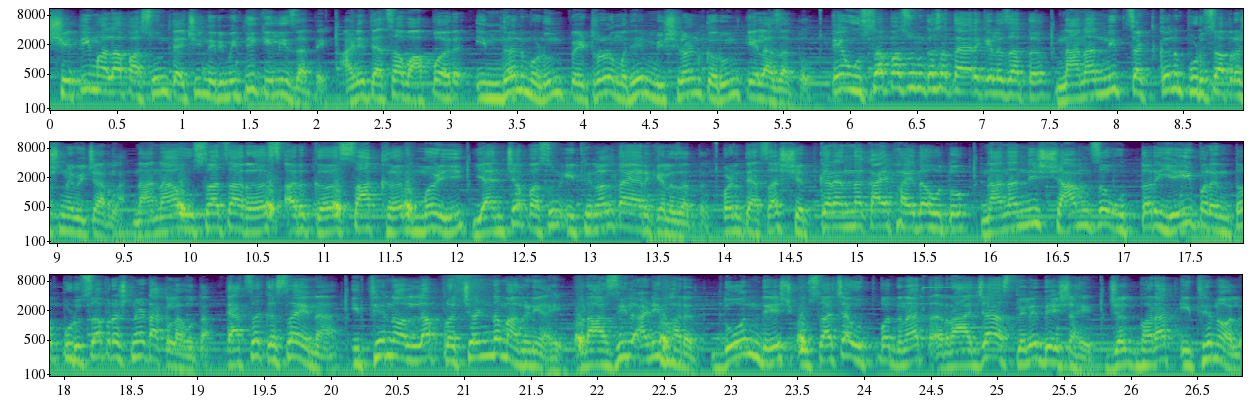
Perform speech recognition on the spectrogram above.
शेतीमालापासून त्याची निर्मिती केली जाते आणि त्याचा वापर इंधन म्हणून पेट्रोलमध्ये मिश्रण करून केला जातो. ते उसापासून कसं तयार केलं जातं? नानांनी चटकन पुढचा प्रश्न विचारला. नाना उसाचा रस अर्क साखर मळी यांच्यापासून इथेनॉल तयार केलं जातं. पण त्याचा शेतकऱ्यांना काय फायदा होतो? नानांनी श्यामचं उत्तर येईपर्यंत पुढचा प्रश्न टाकला होता. त्याचं कसं आहे ना इथेनॉलला प्रचंड मागणी आहे. ब्राझील आणि भारत दोन देश उसाच्या उत्पादनात राजा असलेले देश आहेत. जगभरात इथेनॉल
